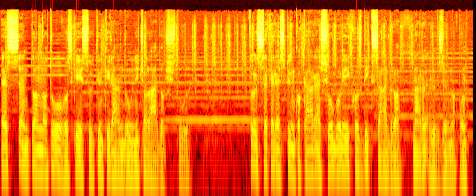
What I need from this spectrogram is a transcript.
Ez Szent Anna tóhoz készültünk kirándulni családostul. Fölszekereztünk a kárás sógorékhoz Bixádra már előző napon.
